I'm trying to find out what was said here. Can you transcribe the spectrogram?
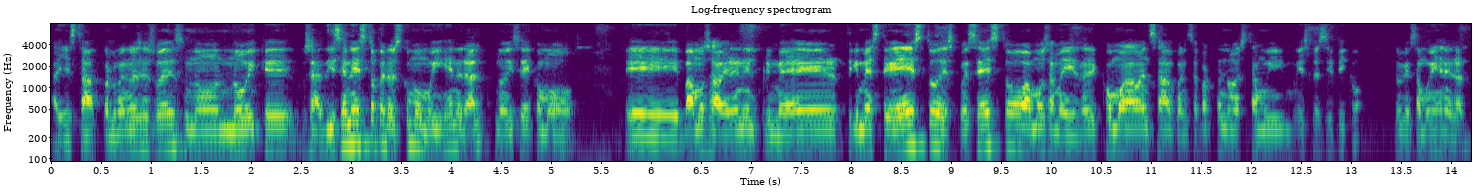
Ahí está. Por lo menos eso es. No, no vi que. O sea, dicen esto, pero es como muy general. No dice como. Eh, vamos a ver en el primer trimestre esto, después esto, vamos a medir cómo ha avanzado con esta parte, no está muy, muy específico, lo que está muy general.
